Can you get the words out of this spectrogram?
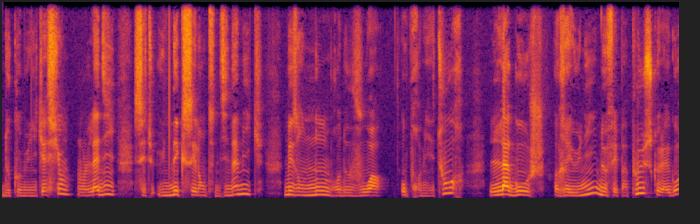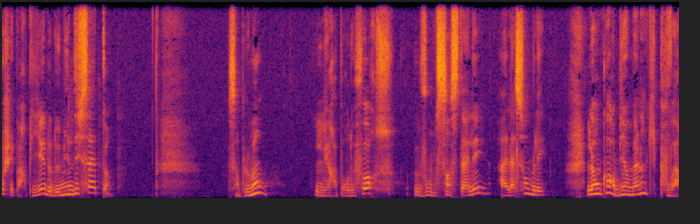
de communication, on l'a dit, c'est une excellente dynamique, mais en nombre de voix au premier tour, la gauche réunie ne fait pas plus que la gauche éparpillée de 2017. Simplement, les rapports de force vont s'installer à l'Assemblée. Là encore, bien malin qui pourra,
